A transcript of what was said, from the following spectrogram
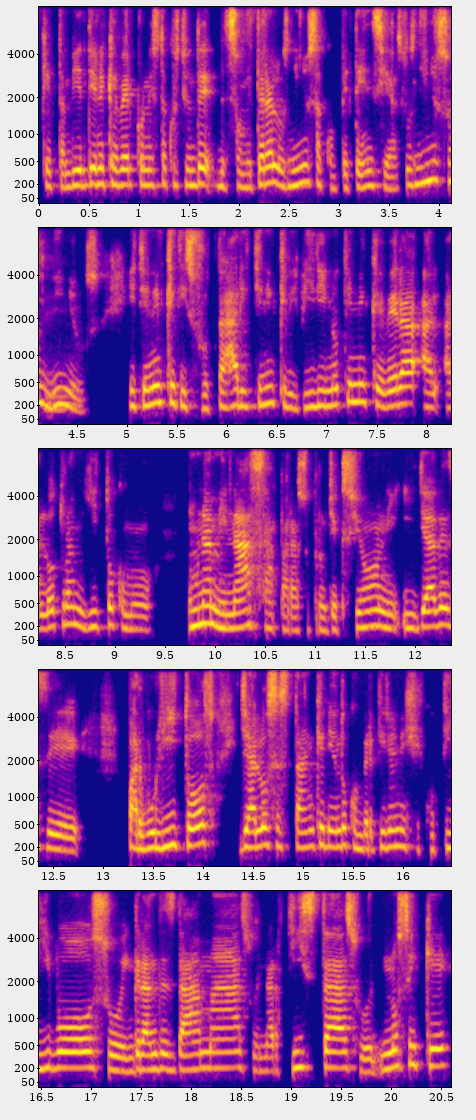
que también tiene que ver con esta cuestión de, someter a los niños a competencias. Los niños son niños y tienen que disfrutar y tienen que vivir y no tienen que ver al otro amiguito como, una amenaza para su proyección y, ya desde parvulitos ya los están queriendo convertir en ejecutivos o en grandes damas o en artistas o no sé qué.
